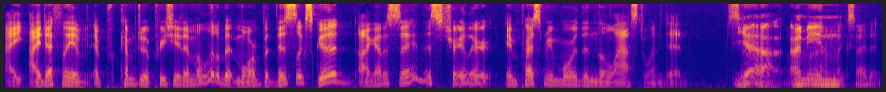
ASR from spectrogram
I, I definitely have come to appreciate him a little bit more. But this looks good. I got to say, this trailer impressed me more than the last one did. So Yeah, I I'm- mean- I'm excited.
